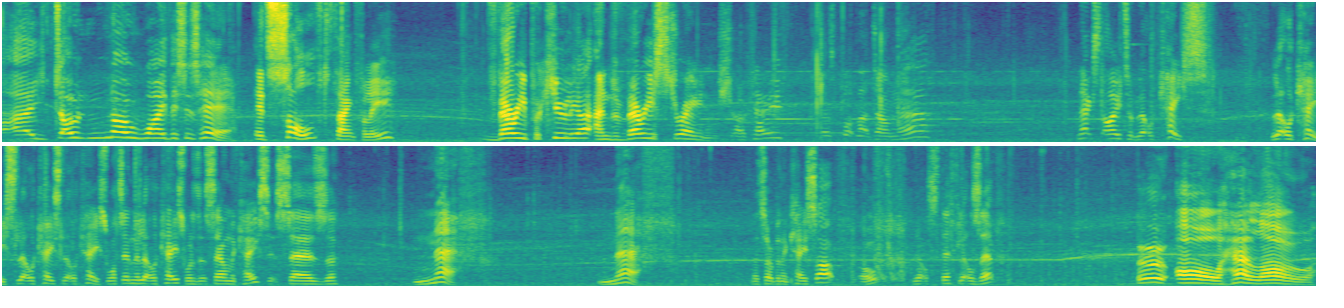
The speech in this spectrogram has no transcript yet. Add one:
I don't know why this is here. It's solved, thankfully. Very peculiar and very strange, okay? Let's put that down there. Next item, little case. Little case, little case, little case. What's in the little case? What does it say on the case? It says Neff. Neff. Let's open the case up. Oh, little stiff little zip. Boo. Oh, hello.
